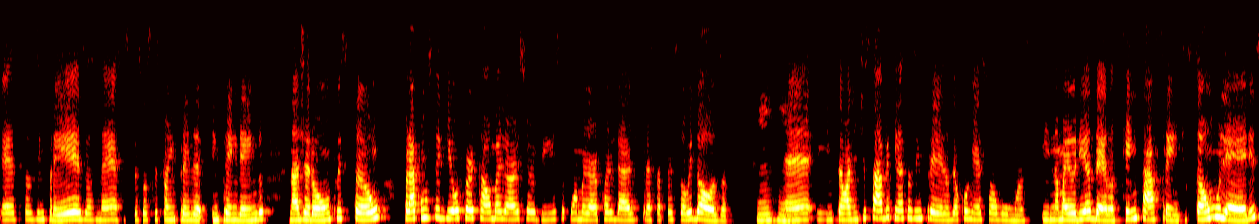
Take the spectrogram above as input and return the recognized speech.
essas empresas, né, essas pessoas que estão empreende, empreendendo na Geronto estão para conseguir ofertar o melhor serviço com a melhor qualidade para essa pessoa idosa. Uhum. É, então a gente sabe que nessas empresas, eu conheço algumas, e na maioria delas, quem está à frente são mulheres,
